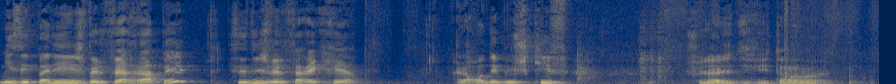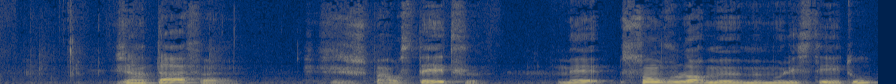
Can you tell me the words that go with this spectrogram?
Mais il s'est pas dit, je vais le faire rapper. Il s'est dit, je vais le faire écrire. Alors au début, je kiffe. Je suis là, j'ai 18 ans. j'ai un taf. je, je pars aux States. Mais sans vouloir me, molester et tout,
